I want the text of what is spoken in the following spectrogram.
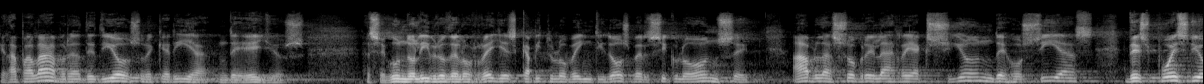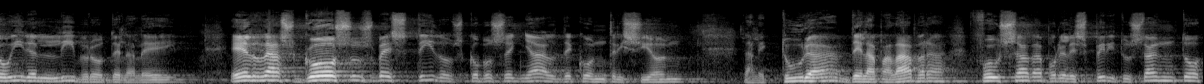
que la palabra de Dios requería de ellos. El segundo libro de los Reyes, capítulo 22, versículo 11, habla sobre la reacción de Josías después de oír el libro de la ley. Él rasgó sus vestidos como señal de contrición. La lectura de la palabra fue usada por el Espíritu Santo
